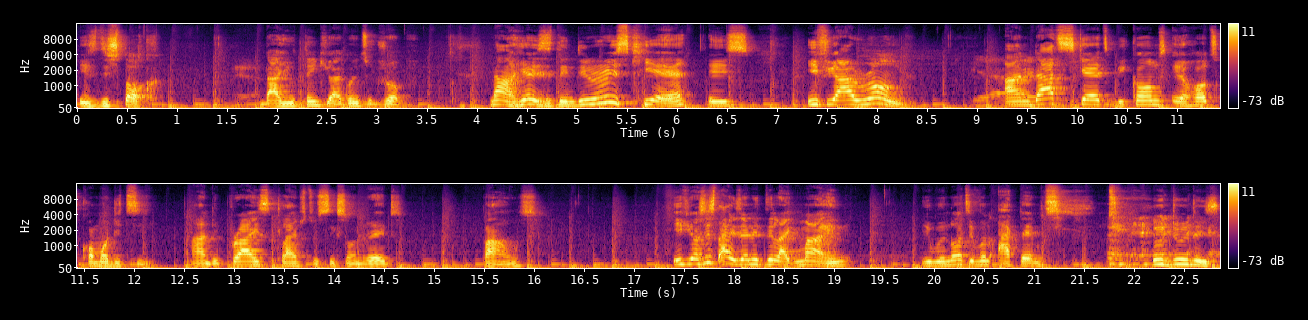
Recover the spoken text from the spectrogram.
is the stock that you think you are going to drop. Now, here is the thing the risk here is if you are wrong Yeah. and right. that skirt becomes a hot commodity and the price climbs to 600 pounds if your sister is anything like mine you will not even attempt to do this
